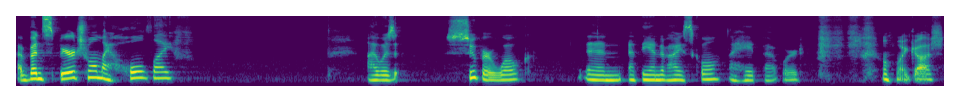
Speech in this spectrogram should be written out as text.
I've been spiritual my whole life. I was super woke and at the end of high school. I hate that word. oh my gosh.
